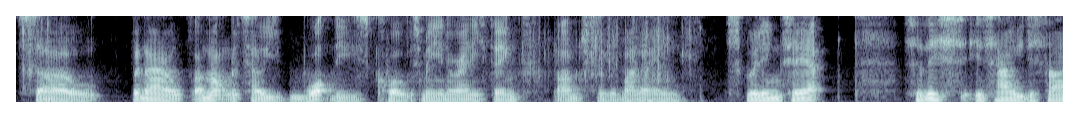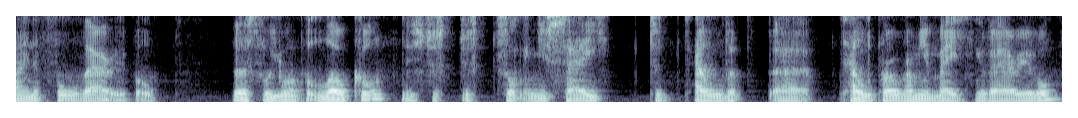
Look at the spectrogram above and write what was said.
So for now, I'm not going to tell you what these quotes mean or anything, but I'm just going to give my name Squidingz here. So this is how you define a full variable. First of all, you want to put local. It's just, just something you say to tell the uh, tell the program you're making a variable.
